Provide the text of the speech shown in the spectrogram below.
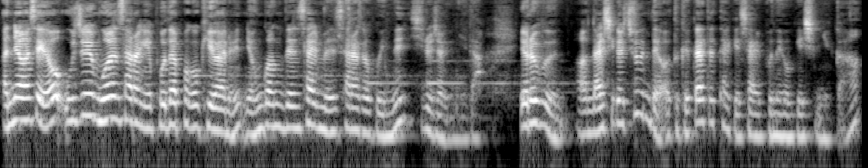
안녕하세요. 우주의 무한 사랑에 보답하고 기여하는 영광된 삶을 살아가고 있는 신우정입니다. 여러분, 어, 날씨가 추운데 어떻게 따뜻하게 잘 보내고 계십니까?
